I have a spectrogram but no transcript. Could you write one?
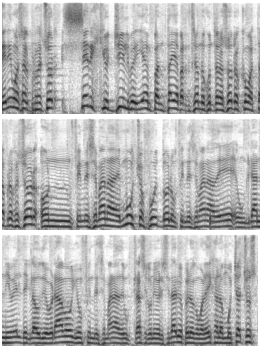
Tenemos al profesor Sergio Gilbert ya en pantalla participando junto a nosotros. ¿Cómo está, profesor? Un fin de semana de mucho fútbol, un fin de semana de un gran nivel de Claudio Bravo y un fin de semana de un clásico universitario, pero como le dije a los muchachos,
